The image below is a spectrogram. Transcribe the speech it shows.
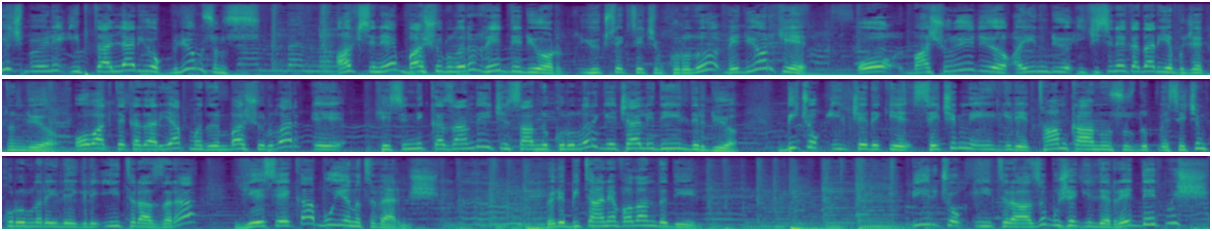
hiç böyle iptaller yok biliyor musunuz? Aksine başvuruları reddediyor Yüksek Seçim Kurulu ve diyor ki o başvuruyu diyor ayın diyor ikisine kadar yapacaktın diyor. O vakte kadar yapmadığın başvurular e, kesinlik kazandığı için sandık kurulları geçerli değildir diyor. Birçok ilçedeki seçimle ilgili tam kanunsuzluk ve seçim kurulları ile ilgili itirazlara YSK bu yanıtı vermiş. Böyle bir tane falan da değil birçok itirazı bu şekilde reddetmiş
